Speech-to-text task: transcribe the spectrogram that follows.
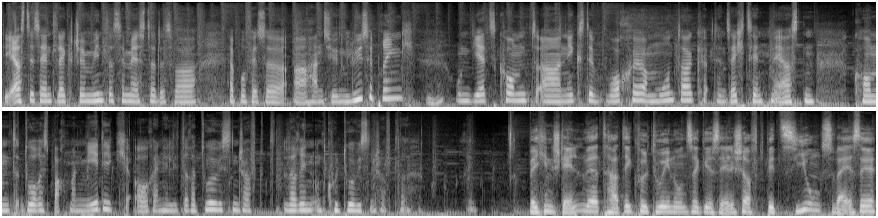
die erste Send Lecture im Wintersemester. Das war Herr Professor äh, Hans-Jürgen Lüsebrink. Und jetzt kommt äh, nächste Woche am Montag, den 16.01., kommt Doris Bachmann-Medig, auch eine Literaturwissenschaftlerin und Kulturwissenschaftlerin. Welchen Stellenwert hat die Kultur in unserer Gesellschaft, beziehungsweise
